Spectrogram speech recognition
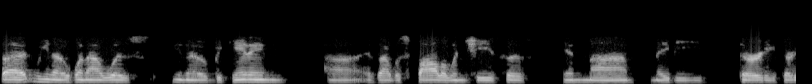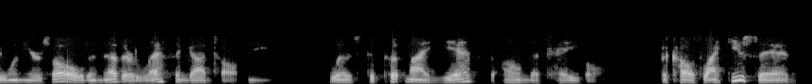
But, you know, when I was, you know, beginning, uh, as I was following Jesus in my maybe 30, 31 years old, another lesson God taught me was to put my yes on the table. Because, like you said,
